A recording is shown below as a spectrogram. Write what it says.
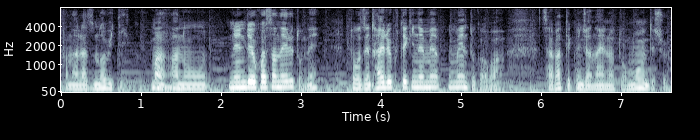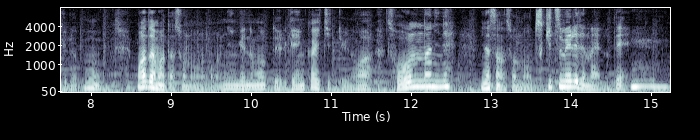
必ず伸びていくまああの年齢を重ねるとね当然体力的な面面とかは下がっていくんじゃないのと思うんでしょうけれどもまだまだその人間の持っている限界値っていうのはそんなにね皆さんその突き詰めれてないのでうん。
